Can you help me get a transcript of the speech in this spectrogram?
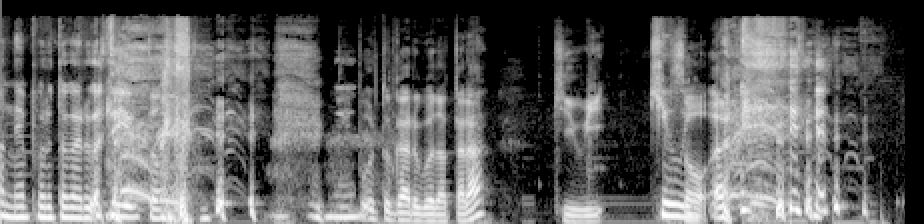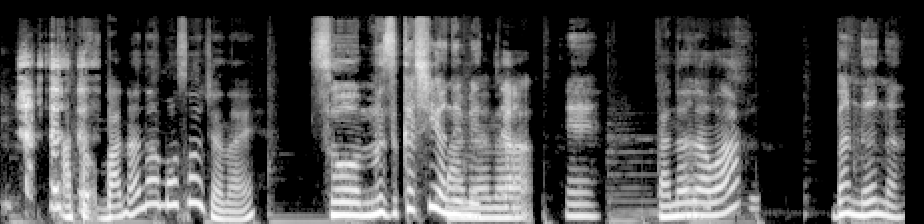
うね、ポルトガル語で言うと。ね ポルトガル語だったら、キウイ。キウイ。そう。あと、バナナもそうじゃない？そう、難しいよね、めっちゃバナナ。えバナナは？バナナ。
